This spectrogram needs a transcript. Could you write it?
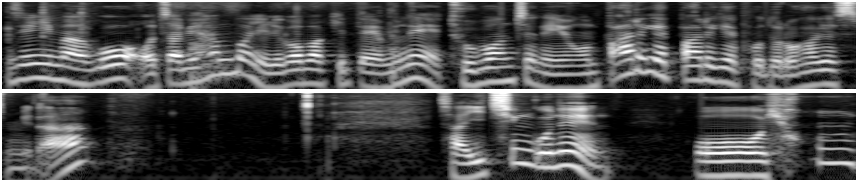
선생님하고 어차피 한 번 읽어봤기 때문에 두 번째 내용은 빠르게 빠르게 보도록 하겠습니다. 자, 이 친구는 어, 형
